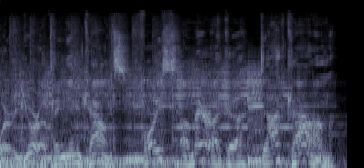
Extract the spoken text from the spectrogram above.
where your opinion counts. VoiceAmerica.com.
